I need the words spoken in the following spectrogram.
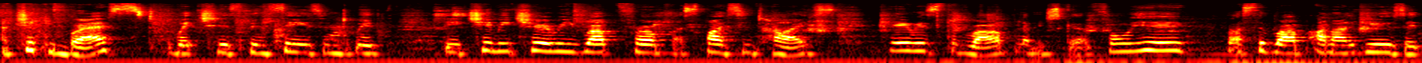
a chicken breast, which has been seasoned with the chimichurri rub from Spicentice. Here is the rub. Let me just get it for you. That's the rub, and I use it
